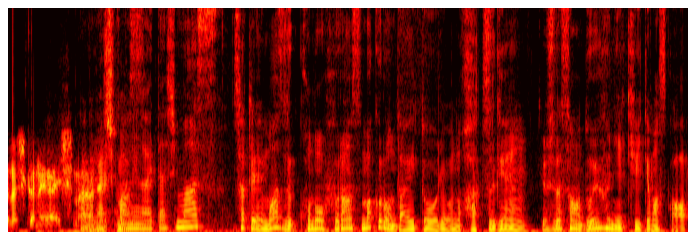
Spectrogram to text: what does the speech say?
よろしくお願いします。お願いします。お願いいたします。さて、まずこのフランス、マクロン大統領の発言、吉田さんはどういうふうに聞いてますか？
